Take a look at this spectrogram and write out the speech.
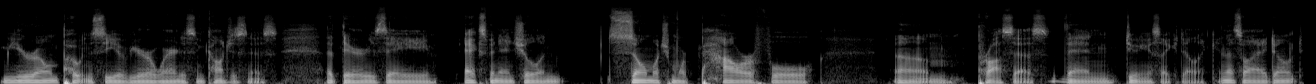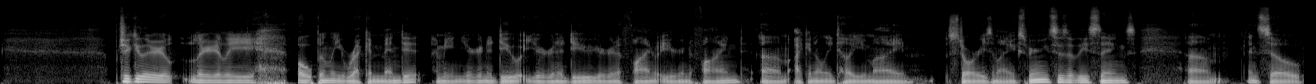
your own potency of your awareness and consciousness. That there is a exponential and so much more powerful um, process than doing a psychedelic, and that's why I don't particularly openly recommend it. I mean, you're going to do what you're going to do. You're going to find what you're going to find. Um, I can only tell you my stories and my experiences of these things. Um, and so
